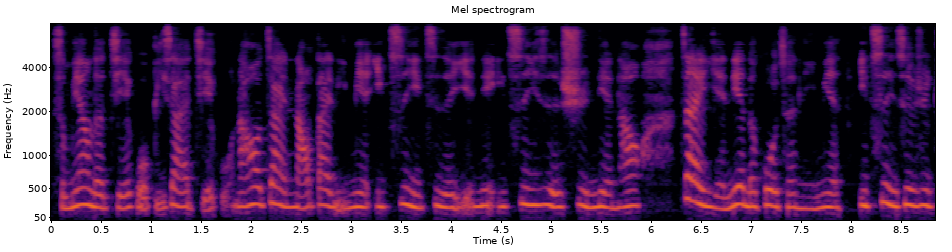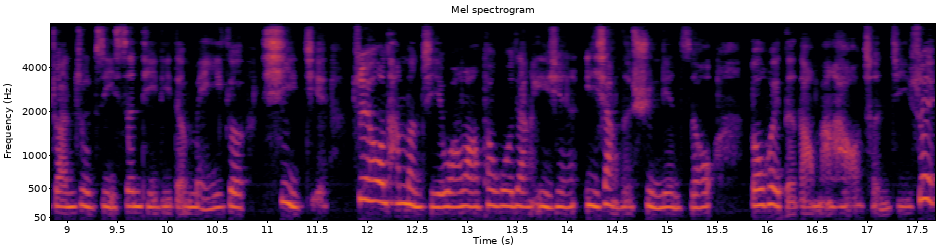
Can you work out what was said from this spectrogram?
什么样的结果，比赛的结果，然后在脑袋里面一次一次的演练，一次一次的训练，然后在演练的过程里面，一次一次去专注自己身体里的每一个细节，最后他们其实往往透过这样意向意向的训练之后，都会得到蛮好的成绩，所以。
